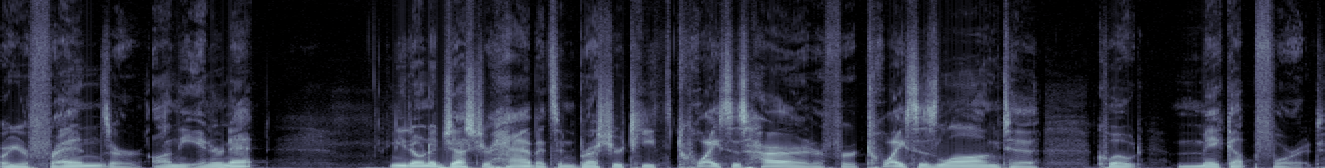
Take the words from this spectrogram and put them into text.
or your friends or on the internet. And you don't adjust your habits and brush your teeth twice as hard or for twice as long to, quote, make up for it.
